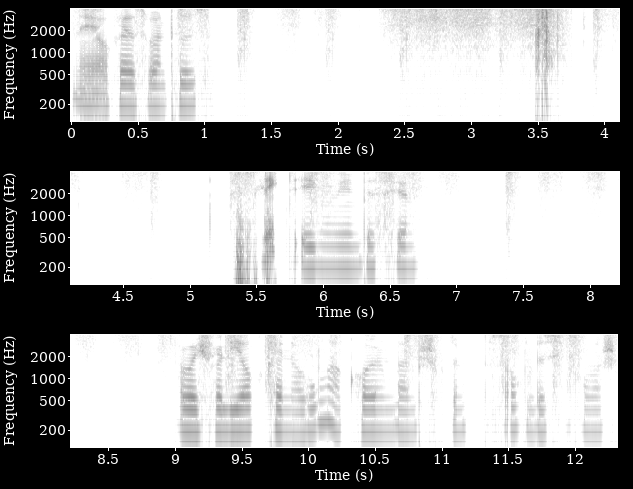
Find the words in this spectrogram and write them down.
Nee, okay, das war ein Pilz. Irgendwie ein bisschen. Aber ich verliere auch keine Hungerkeulen beim Sprinten. Das ist auch ein bisschen komisch.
